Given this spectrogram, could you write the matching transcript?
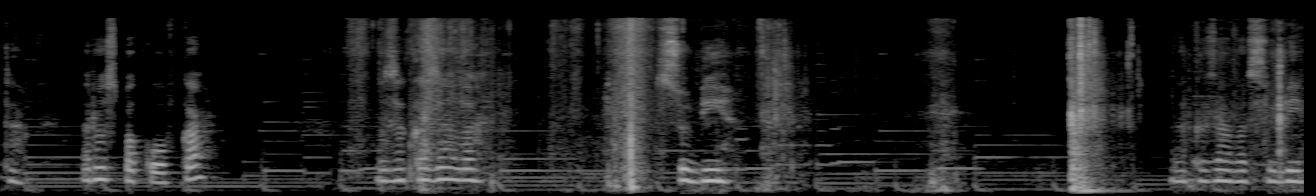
Так, розпаковка. Заказала собі. Заказала собі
